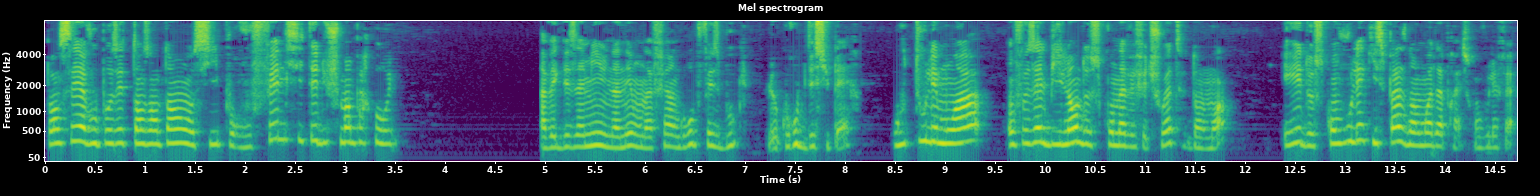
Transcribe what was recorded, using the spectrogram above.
Pensez à vous poser de temps en temps aussi pour vous féliciter du chemin parcouru. Avec des amis, une année, on a fait un groupe Facebook, le groupe des super, où tous les mois, on faisait le bilan de ce qu'on avait fait de chouette dans le mois, et de ce qu'on voulait qu'il se passe dans le mois d'après, ce qu'on voulait faire.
